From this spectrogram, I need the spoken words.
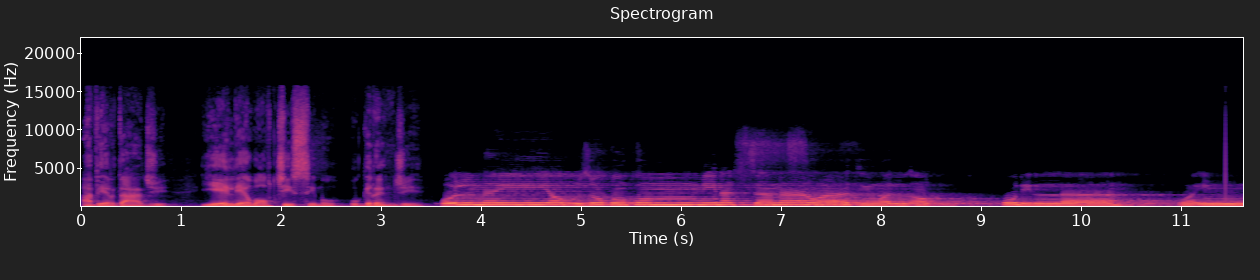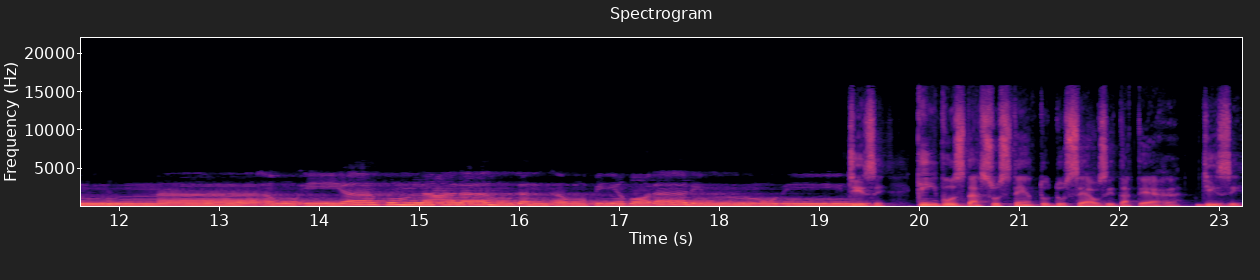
A verdade. E ele é o Altíssimo, o Grande. قل من يرزقكم من السماوات والأرض قل الله وإنا أو إياكم لعلى هدى أو في ضلال مبين Dize: Quem vos dá sustento dos céus e da terra? Dize:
